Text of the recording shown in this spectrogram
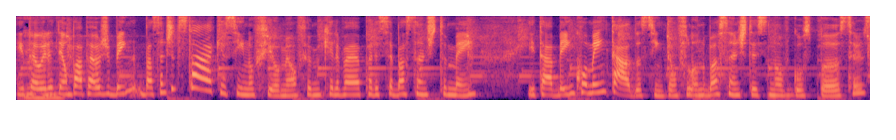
Então Uhum. ele tem um papel de bem, bastante destaque, assim, no filme. É um filme que ele vai aparecer bastante também. E tá bem comentado, assim. Estão falando bastante desse novo Ghostbusters.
